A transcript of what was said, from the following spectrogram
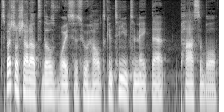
special shout out to those voices who helped continue to make that possible.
